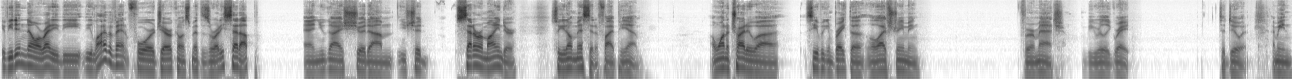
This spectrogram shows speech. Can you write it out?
if you didn't know already, the the live event for Jericho and Smith is already set up, and you guys should um you should set a reminder so you don't miss it at 5 p.m. I want to try to uh, see if we can break the, the live streaming for a match. It'd be really great to do it. I mean,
